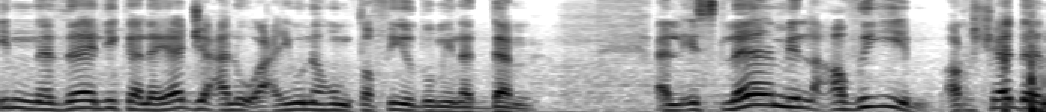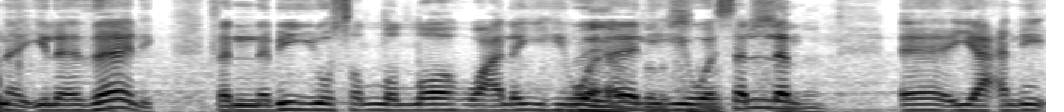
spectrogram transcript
إن ذلك ليجعل أعينهم تفيض من الدمع الإسلام العظيم أرشدنا إلى ذلك فالنبي صلى الله عليه وآله وسلم يعني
